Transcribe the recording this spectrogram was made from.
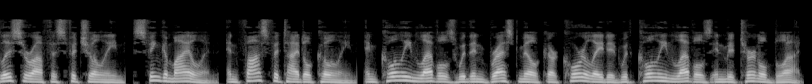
glycerophosphocholine, sphingomyelin, and phosphatidylcholine, and choline levels within breast milk are correlated with choline levels in maternal blood.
